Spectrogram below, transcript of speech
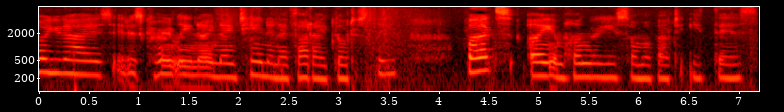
So you guys, it is currently 9:19 and I thought I'd go to sleep, but I am hungry, so I'm about to eat this.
